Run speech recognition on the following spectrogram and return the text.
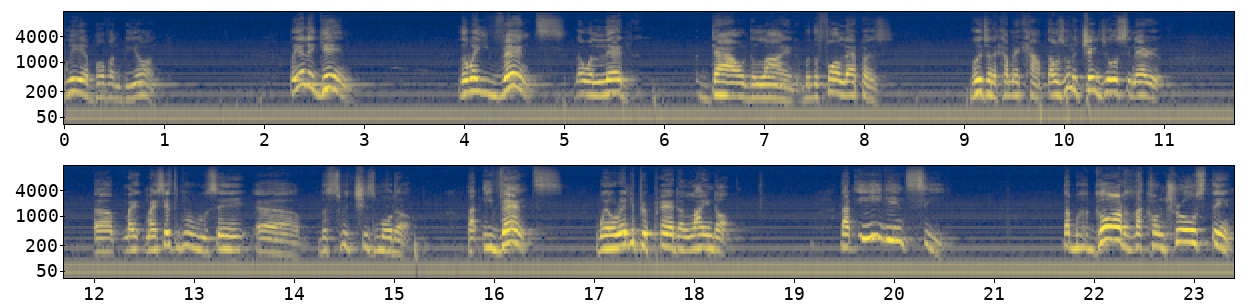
way above and beyond. But yet again, there were events that were led down the line with the four lepers going to the coming camp that was going to change the whole scenario. Uh, my, my safety people will say uh, the Swiss cheese model that events were already prepared and lined up that he didn't see. That God that controls things,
